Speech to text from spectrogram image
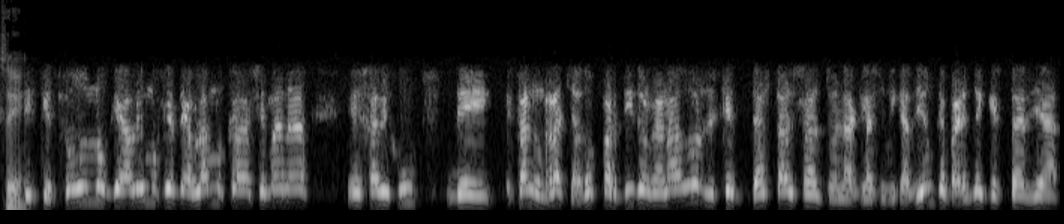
Es decir, que todo lo que hablemos, fíjate, hablamos cada semana en Javi Ju de están en racha, dos partidos ganados, es que da hasta el salto en la clasificación, que parece que estás ya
